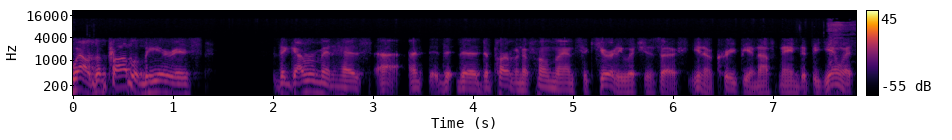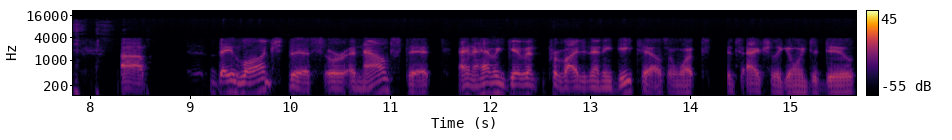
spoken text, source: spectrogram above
Well, the problem here is the government has uh, the, the, Department of Homeland Security, which is a you know creepy enough name to begin with. Uh, they launched this or announced it and haven't given provided any details on what it's actually going to do.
